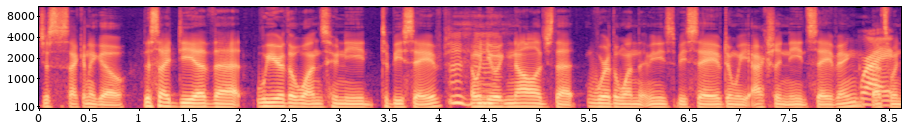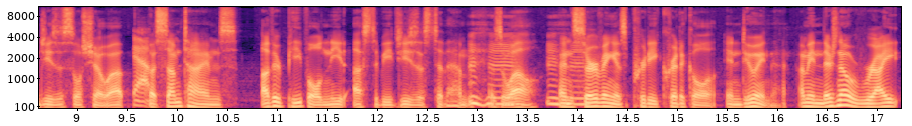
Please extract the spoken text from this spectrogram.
just a second ago this idea that we are the ones who need to be saved. And when you acknowledge that we're the one that needs to be saved and we actually need saving, that's when Jesus will show up. Yeah. But sometimes other people need us to be Jesus to them Mm-hmm. as well. And serving is pretty critical in doing that. I mean, there's no right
